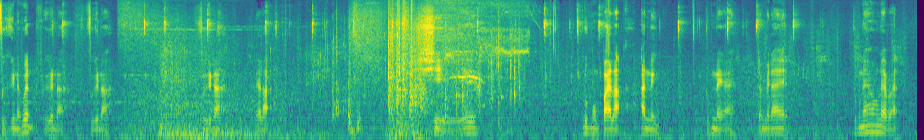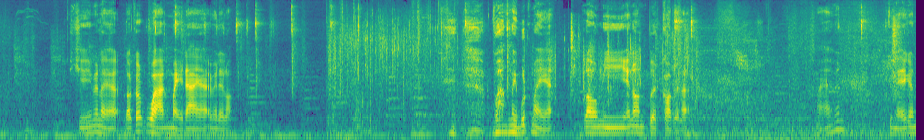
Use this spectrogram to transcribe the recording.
ฝืนนะเพื่อนฝืนนะฝืนนะฝืนนะได้ละเฉลุมผมไปละ อันหนึ่งลุมไหนนะจะไม่ได้ลุมหน้าห้องแลบอะโอเคไม่เป็นไรอะเราก็วางใหม่ได้อะไม่เป็นไรหรอก วางใหม่มุดใหม่อะเรามีแอนออนเปิดกรอบอยู่แล้วมาเพื่อนอยู่ไหนกัน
